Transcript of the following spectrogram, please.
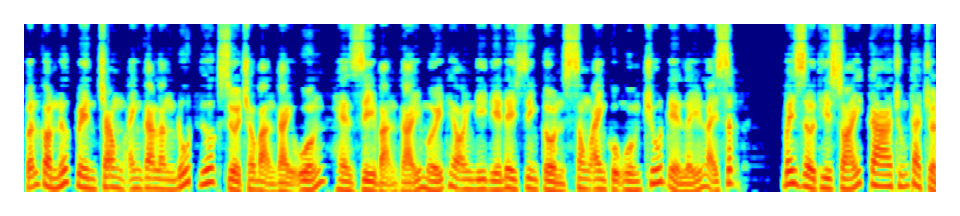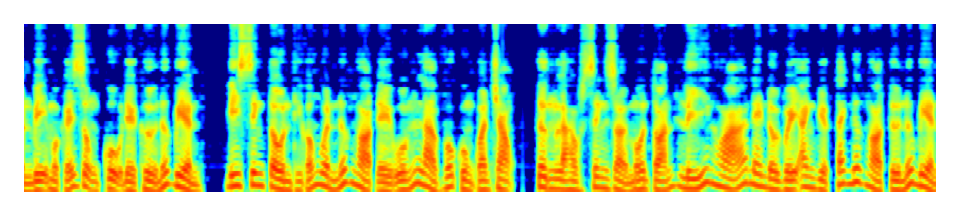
vẫn còn nước bên trong, anh ga lăng đút nước dừa cho bạn gái uống, hèn gì bạn gái mới theo anh đi đến đây sinh tồn xong anh cũng uống chút để lấy lại sức. Bây giờ thì xoáy ca chúng ta chuẩn bị một cái dụng cụ để khử nước biển, đi sinh tồn thì có nguồn nước ngọt để uống là vô cùng quan trọng. Từng là học sinh giỏi môn toán, lý, hóa nên đối với anh việc tách nước ngọt từ nước biển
